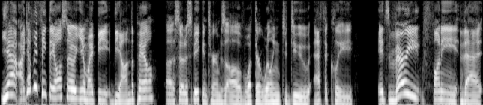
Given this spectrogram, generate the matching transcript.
Yeah, I definitely think they also, you know, might be beyond the pale, uh, so to speak, in terms of what they're willing to do ethically. It's very funny that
